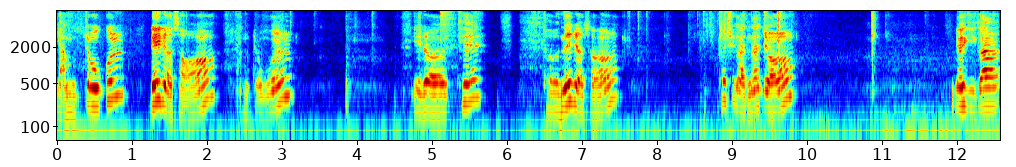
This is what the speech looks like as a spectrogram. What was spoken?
양쪽을 내려서 양쪽을 이렇게 더 내려서 표시가 안 나죠. 여기가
